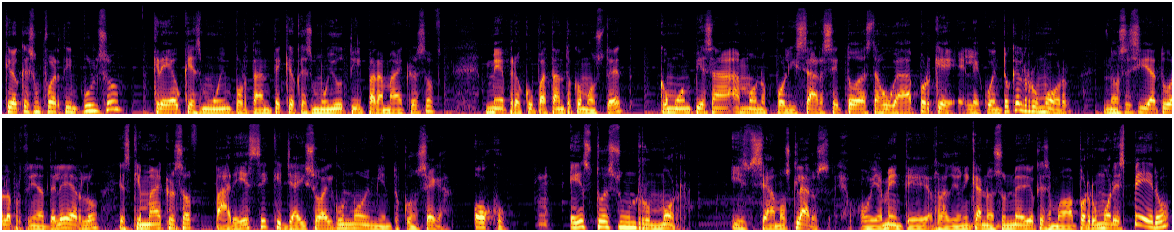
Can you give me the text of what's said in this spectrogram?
Creo que es un fuerte impulso. Creo que es muy importante. Creo que es muy útil para Microsoft. Me preocupa tanto como usted cómo empieza a monopolizarse toda esta jugada. Porque le cuento que el rumor no sé si ya tuvo la oportunidad de leerlo, es que Microsoft parece que ya hizo algún movimiento con Sega. Ojo, esto es un rumor. Y seamos claros, obviamente Radiónica no es un medio que se mueva por rumores, pero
